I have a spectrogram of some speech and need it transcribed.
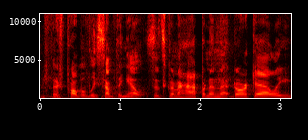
There's probably something else that's going to happen in that dark alley.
